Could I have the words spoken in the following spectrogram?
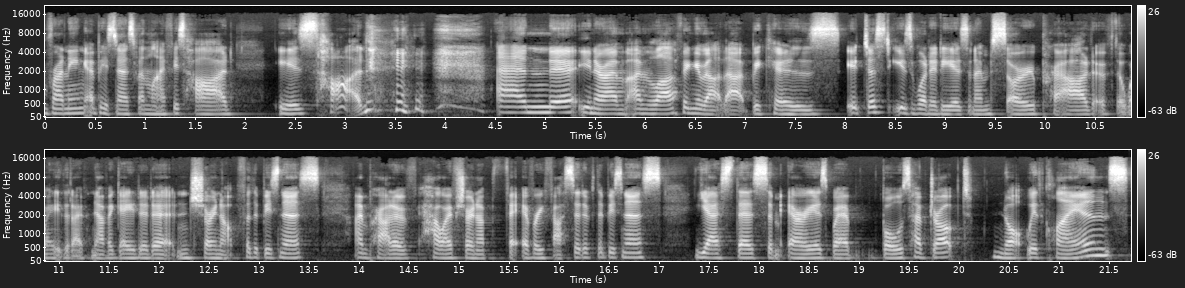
running a business when life is hard is hard. and, you know, I'm, I'm laughing about that because it just is what it is. And I'm so proud of the way that I've navigated it and shown up for the business. I'm proud of how I've shown up for every facet of the business. Yes, there's some areas where balls have dropped, not with clients,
